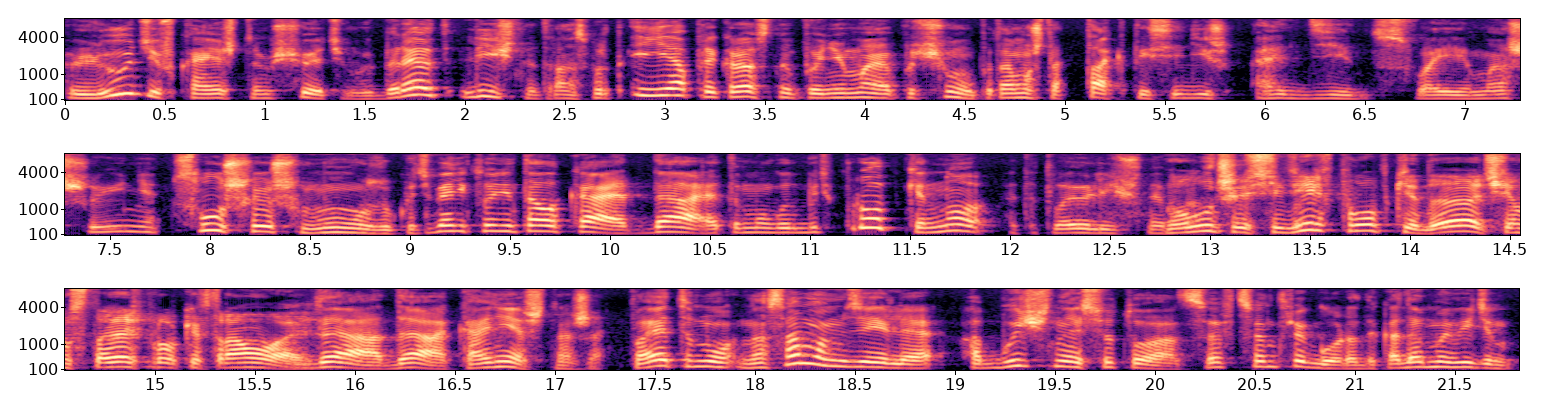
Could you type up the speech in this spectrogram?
люди в конечном счете выбирают личный транспорт. И я прекрасно понимаю, почему. Потому что так ты сидишь один в своей машине, слушаешь музыку, тебя никто не толкает. Да, это могут быть пробки, но это твое личное Но лучше сидеть в пробке, да, чем стоять в пробке в трамвае. Да, да, конечно же. Поэтому на самом деле обычная ситуация в центре города, когда мы видим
